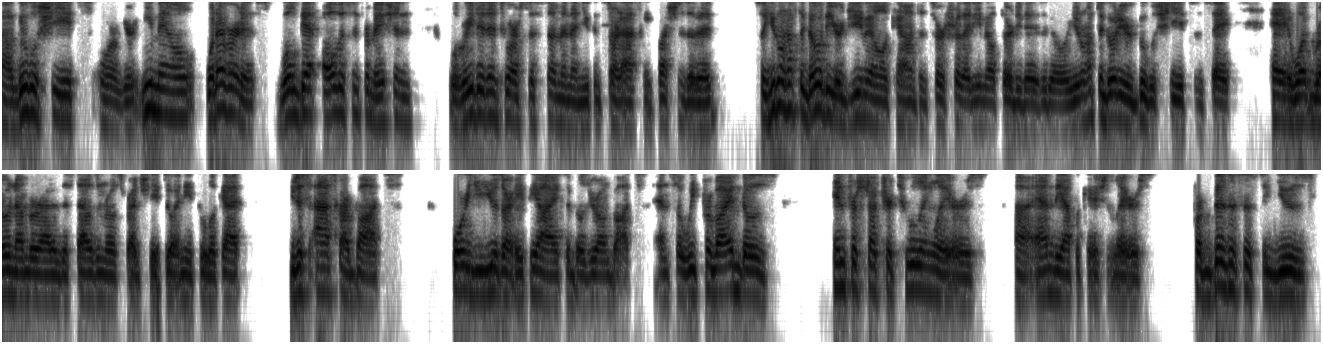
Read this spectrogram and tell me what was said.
uh, Google Sheets or your email, whatever it is. We'll get all this information, we'll read it into our system, and then you can start asking questions of it. So you don't have to go to your Gmail account and search for that email 30 days ago, or you don't have to go to your Google Sheets and say, hey, what row number out of this thousand row spreadsheet do I need to look at? You just ask our bots or you use our API to build your own bots. And so we provide those infrastructure tooling layers uh, and the application layers for businesses to use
